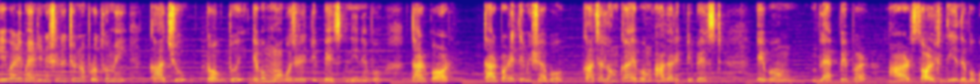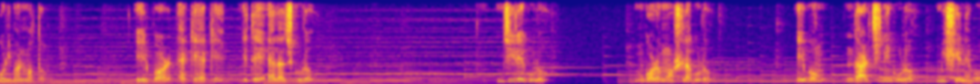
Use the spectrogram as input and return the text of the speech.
এবারে ম্যারিনেশনের জন্য প্রথমেই কাজু, টক দই এবং মগজের একটি পেস্ট নিয়ে নেব। তারপর তারপর এতে মেশাবো কাঁচা লঙ্কা এবং আদার একটি পেস্ট এবং ব্ল্যাক পেপার আর সল্ট দিয়ে দেব পরিমাণ মতো। এরপর একে একে এতে এলাচ গুঁড়ো জিরে গুঁড়ো, গরম মশলা গুঁড়ো এবং দারচিনি গুঁড়ো মিশিয়ে নেব।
